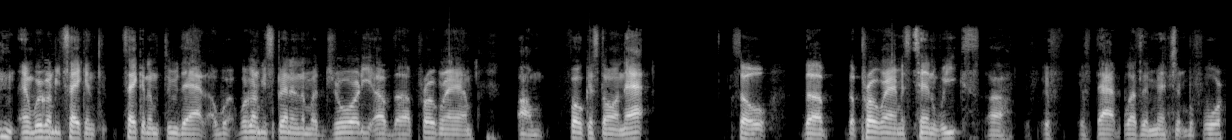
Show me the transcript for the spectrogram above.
and we're going to be taking taking them through that. We're, we're going to be spending the majority of the program um, focused on that. So the the program is 10 weeks uh, if if that wasn't mentioned before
